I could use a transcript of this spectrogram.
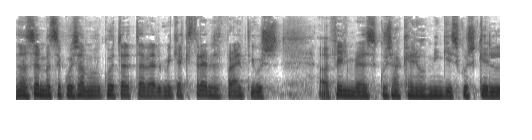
no selles mõttes, et kui sa kujutad ette veel mingi ekstreemset varianti, kus äh, filmides, kui sa käinud mingis kuskil,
